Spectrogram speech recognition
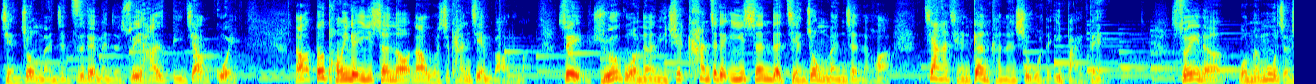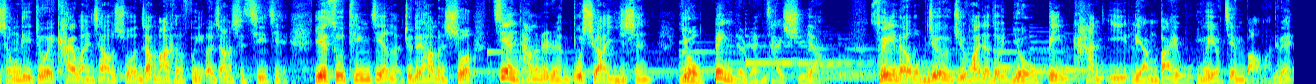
减重门诊自费门诊，所以他是比较贵。然后都同一个医生哦，那我是看健保的嘛，所以如果呢你去看这个医生的减重门诊的话，价钱更可能是我的一百倍。所以呢，我们牧者兄弟就会开玩笑说，你知道马可福音二章十七节，耶稣听见了，就对他们说：健康的人不需要医生，有病的人才需要。所以呢，我们就有一句话叫做有病看医两百五，因为有健保嘛，对不对？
